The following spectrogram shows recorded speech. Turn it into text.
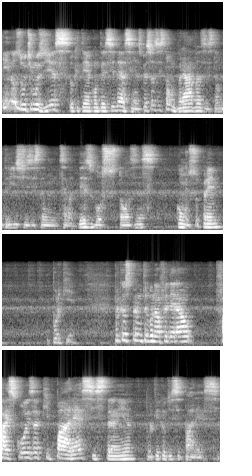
E nos últimos dias o que tem acontecido é assim, as pessoas estão bravas, estão tristes, estão, sei lá, desgostosas com o Supremo. Por quê? Porque o Supremo Tribunal Federal faz coisa que parece estranha. Por que, que eu disse parece?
